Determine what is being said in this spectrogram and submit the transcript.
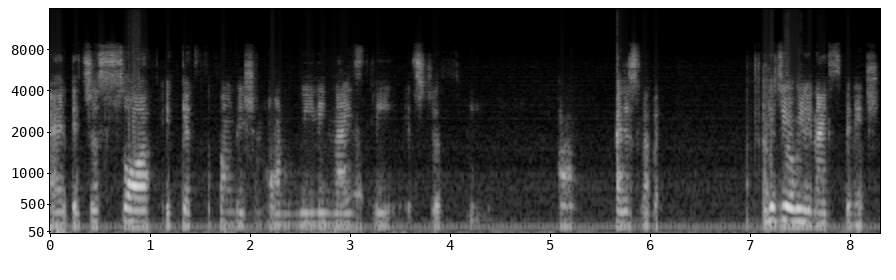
And it's just soft. It gets the foundation on really nicely. It's just I just love it. It gives you a really nice finish.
